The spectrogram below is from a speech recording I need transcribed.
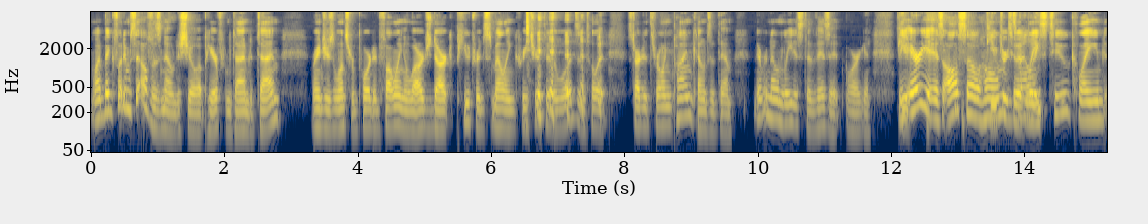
Why, Bigfoot himself is known to show up here from time to time. Rangers once reported following a large, dark, putrid smelling creature through the woods until it started throwing pine cones at them. Never known lead us to visit Oregon. The Pu- area is also home to Putrid at least two claimed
